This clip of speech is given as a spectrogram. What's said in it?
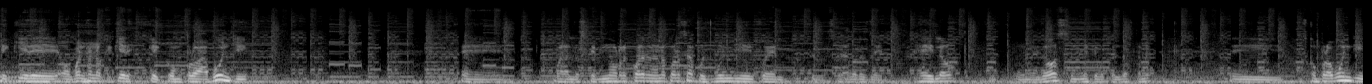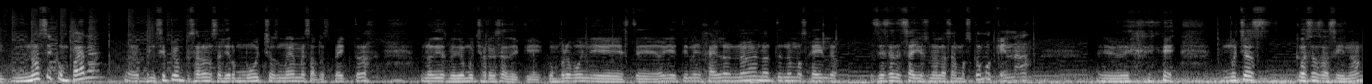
que quiere, o bueno, no que quiere, que compró a Bungie eh, para los que no recuerdan o no conocen, pues Bungie fue el, de los creadores de Halo 1 y 2, si no me equivoco el 2 también. Y pues compró Bungie. No se compara, al principio empezaron a salir muchos memes al respecto. Uno días me dio mucha risa de que compró Bungie, este, oye, ¿tienen Halo? No, no tenemos Halo. Desde hace 10 años no lo hacemos. ¿Cómo que no? Eh, muchas cosas así, ¿no?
